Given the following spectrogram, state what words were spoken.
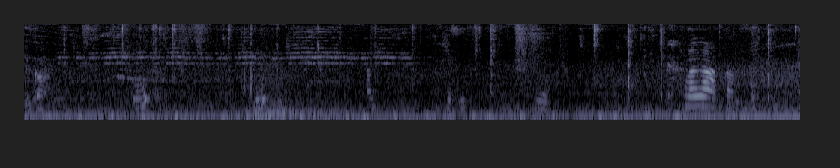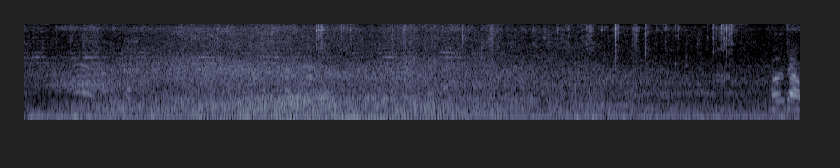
นี่ก็ไม่ยากครับเบอร์เดียว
